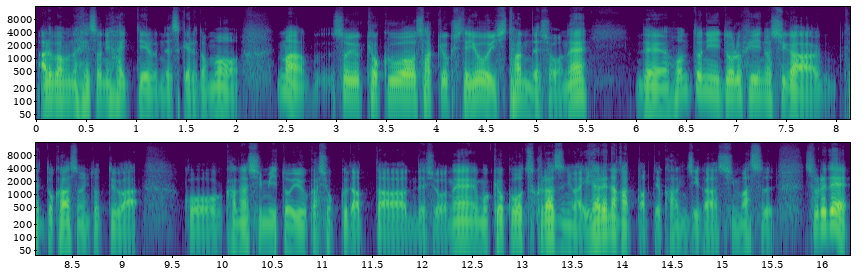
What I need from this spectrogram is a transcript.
アルバムのへそに入っているんですけれども、まあそういう曲を作曲して用意したんでしょうね。で、本当にドルフィーの死がテッド・カーソンにとってはこう悲しみというかショックだったんでしょうね。もう曲を作らずにはいられなかったっていう感じがします。それで、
